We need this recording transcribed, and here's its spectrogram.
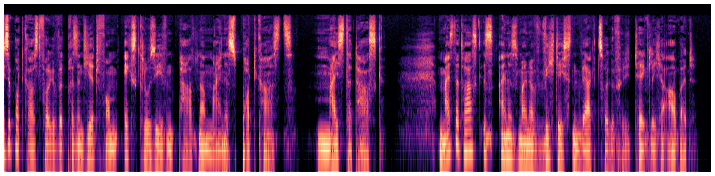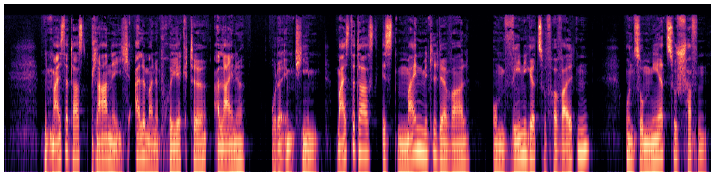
Diese Podcast-Folge wird präsentiert vom exklusiven Partner meines Podcasts, Meistertask. Meistertask ist eines meiner wichtigsten Werkzeuge für die tägliche Arbeit. Mit Meistertask plane ich alle meine Projekte alleine oder im Team. Meistertask ist mein Mittel der Wahl, um weniger zu verwalten und so mehr zu schaffen.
